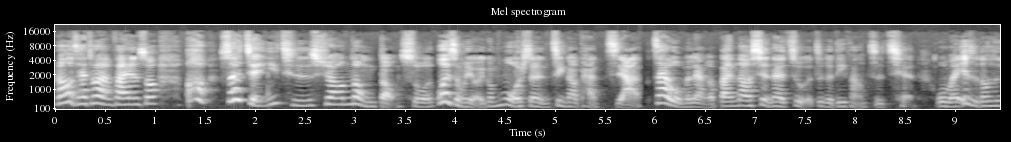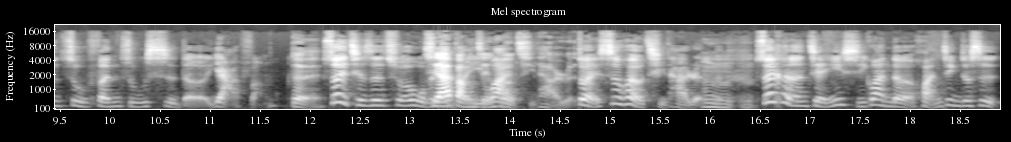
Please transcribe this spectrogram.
然后我才突然发现说，哦，所以简一其实需要弄懂说，为什么有一个陌生人进到他家。在我们两个搬到现在住的这个地方之前，我们一直都是住分租式的雅房，对，所以其实除了我们其他房间会有，其他人。对，是会有其他人的。嗯嗯，所以可能简易习惯的环境就是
